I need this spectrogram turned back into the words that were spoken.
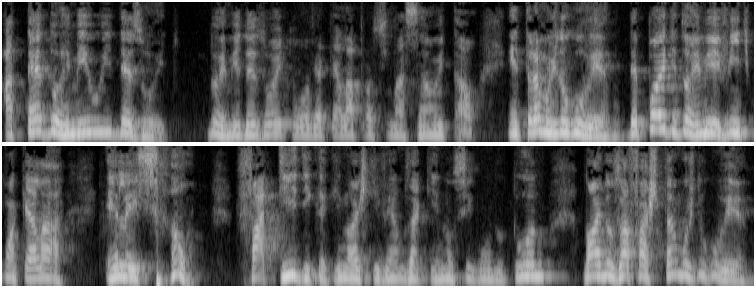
até 2018. 2018 houve aquela aproximação e tal. Entramos no governo. Depois de 2020, com aquela eleição fatídica que nós tivemos aqui no segundo turno, nós nos afastamos do governo.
